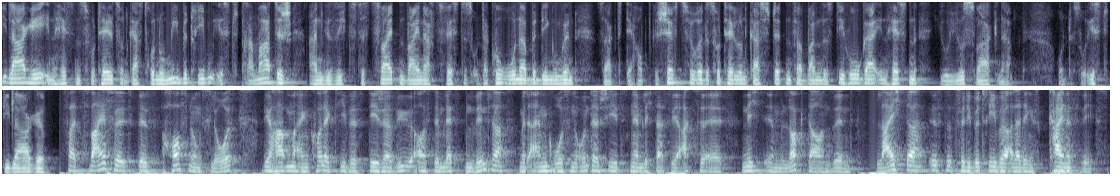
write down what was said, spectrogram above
Die Lage in Hessens Hotels und Gastronomie Gastronomiebetrieben ist dramatisch angesichts des zweiten Weihnachtsfestes unter Corona-Bedingungen, sagt der Hauptgeschäftsführer des Hotel- und Gaststättenverbandes Die Hoga in Hessen, Julius Wagner. Und so ist die Lage. Verzweifelt bis hoffnungslos. Wir haben ein kollektives Déjà-vu aus dem letzten Winter mit einem großen Unterschied, nämlich dass wir aktuell nicht im Lockdown sind. Leichter ist es für die Betriebe allerdings keineswegs.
